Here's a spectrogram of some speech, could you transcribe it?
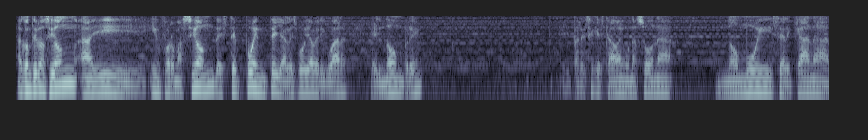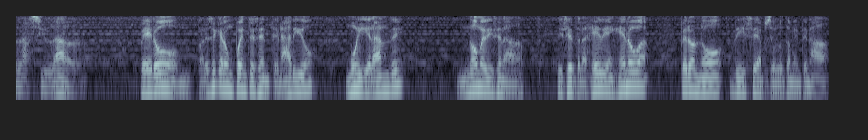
A continuación hay información de este puente, ya les voy a averiguar el nombre. Y parece que estaba en una zona no muy cercana a la ciudad, pero parece que era un puente centenario muy grande, no me dice nada. Dice tragedia en Génova, pero no dice absolutamente nada.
